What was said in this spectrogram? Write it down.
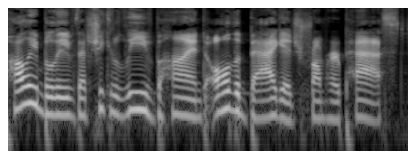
Polly believed that she could leave behind all the baggage from her past.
